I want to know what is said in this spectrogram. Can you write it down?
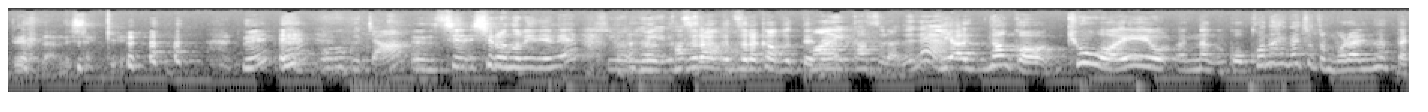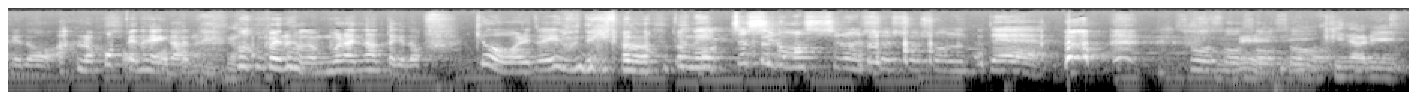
出てたんでしたっけ？ね？え？お福ちゃん？し白塗りでね。白塗り ずらずらかぶってね前かつらでね。いやなんか今日はええよ。なんかこうこの辺がちょっとムラになったけどあのほっぺの辺が。ほっぺの辺ほっぺの辺がムラになったけど今日は割とええようにできたなと。めっちゃ白真っ白にシュッシュッシュ塗って。そうそうそうねそう。いきなり。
